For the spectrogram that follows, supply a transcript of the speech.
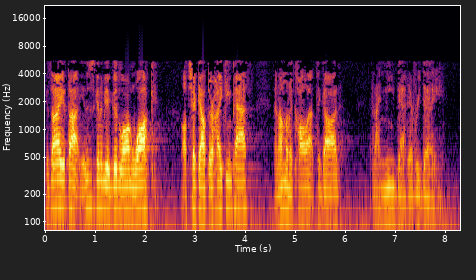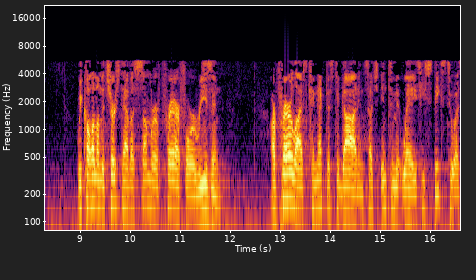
Because I thought, this is going to be a good long walk. I'll check out their hiking path and I'm going to call out to God. And I need that every day. We called on the church to have a summer of prayer for a reason. Our prayer lives connect us to God in such intimate ways. He speaks to us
